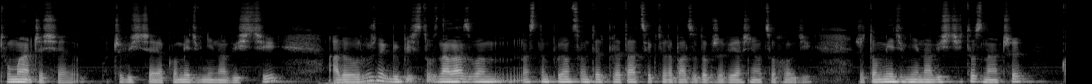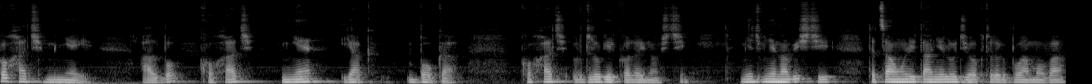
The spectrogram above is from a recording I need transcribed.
tłumaczy się oczywiście jako mieć w nienawiści, ale u różnych biblistów znalazłem następującą interpretację, która bardzo dobrze wyjaśnia o co chodzi. Że to mieć w nienawiści to znaczy kochać mniej albo kochać nie jak Boga, kochać w drugiej kolejności. Mieć w nienawiści tę całą litanię ludzi, o których była mowa,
